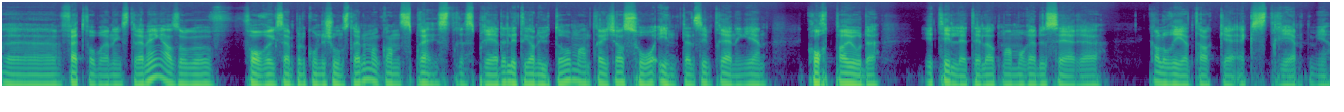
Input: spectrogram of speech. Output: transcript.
eh, fettforbrenningstrening, altså f.eks. kondisjonstrening. Man kan spre, spre det litt utover. Man trenger ikke ha så intensiv trening i en kort periode, i tillegg til at man må redusere kaloriinntaket ekstremt mye.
